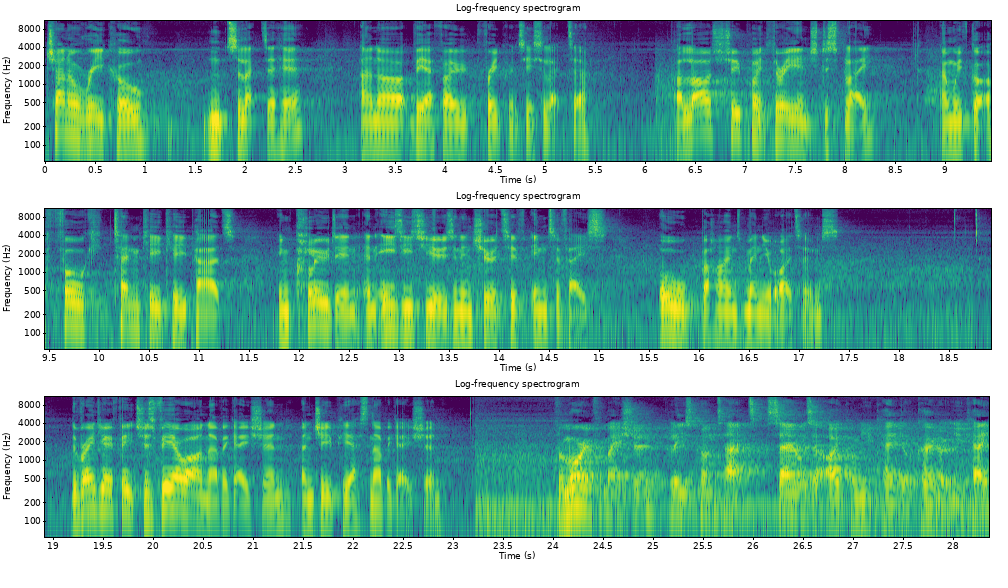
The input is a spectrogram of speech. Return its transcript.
channel recall selector here and our VFO frequency selector. A large 2.3 inch display and we've got a full 10 key keypad including an easy to use and intuitive interface all behind menu items. The radio features VOR navigation and GPS navigation. For more information, please contact sales at icomuk.co.uk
